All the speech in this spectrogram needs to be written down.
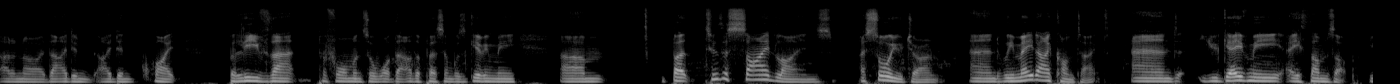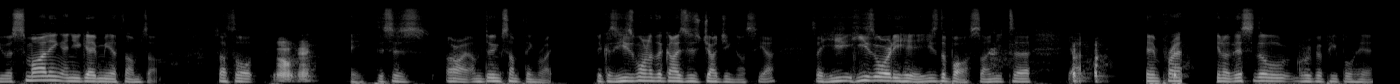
I don't know, that I didn't, I didn't quite believe that performance or what that other person was giving me. Um, but to the sidelines, I saw you, Charan, and we made eye contact, and you gave me a thumbs up. You were smiling, and you gave me a thumbs up. So I thought, Okay. hey, this is all right. I'm doing something right because he's one of the guys who's judging us. Yeah, so he he's already here. He's the boss. I need to, impress you know this little group of people here,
